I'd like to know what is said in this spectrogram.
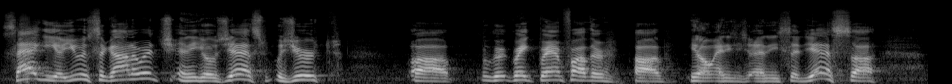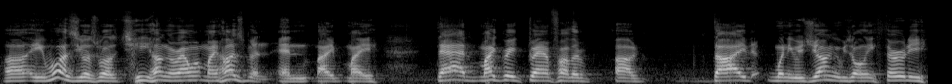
Saggy, are you a Saganowich? And he goes, Yes. Was your uh, great grandfather, uh, you know, and he, and he said, Yes, uh, uh, he was. He goes, Well, he hung around with my husband. And my, my dad, my great grandfather, uh, died when he was young. He was only 30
